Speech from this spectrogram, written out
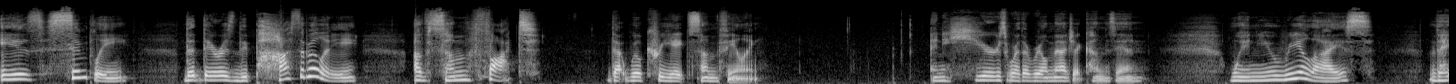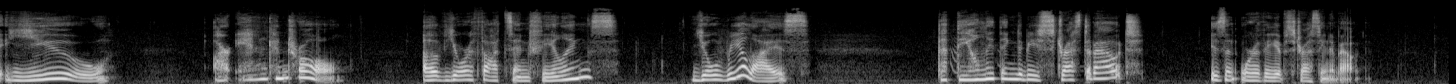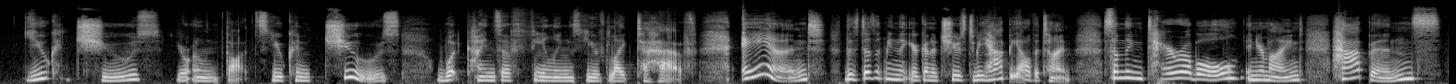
is simply that there is the possibility of some thought that will create some feeling. And here's where the real magic comes in. When you realize that you are in control of your thoughts and feelings, you'll realize that the only thing to be stressed about isn't worthy of stressing about. You can choose your own thoughts. You can choose what kinds of feelings you'd like to have. And this doesn't mean that you're going to choose to be happy all the time. Something terrible in your mind happens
